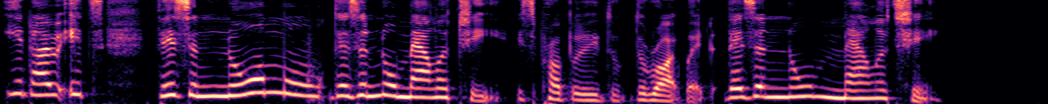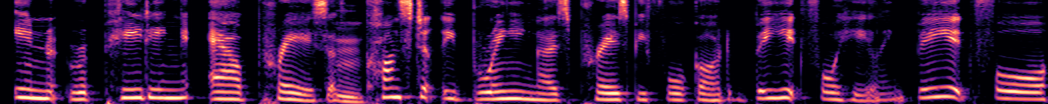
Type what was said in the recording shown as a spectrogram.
you know, it's there's a normal, there's a normality, is probably the, the right word. There's a normality in repeating our prayers, of constantly bringing those prayers before God, be it for healing, be it for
